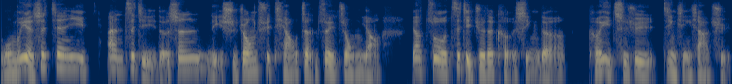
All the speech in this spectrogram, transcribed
我们也是建议按自己的生理时钟去调整，最重要要做自己觉得可行的，可以持续进行下去，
